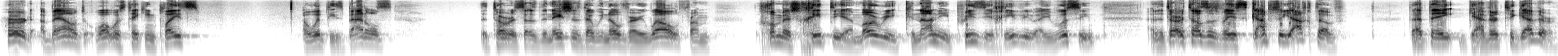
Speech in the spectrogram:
heard about what was taking place with these battles. The Torah says the nations that we know very well from Chomesh, Chiti, Amori, Kanani, Prizi, Chivi, Vayivusi. And the Torah tells us, Vayiskapsu Yachtav that they gathered together.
